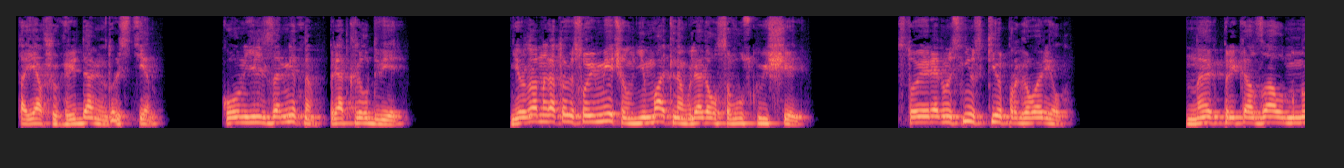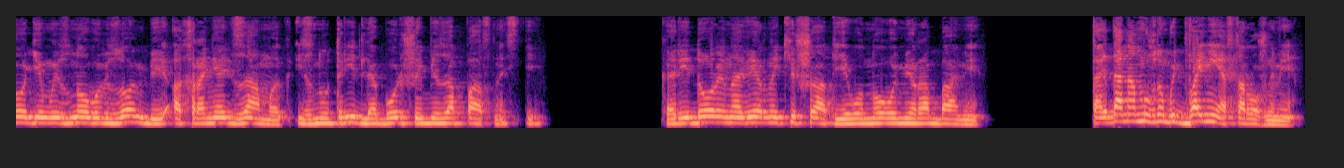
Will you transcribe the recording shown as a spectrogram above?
стоявших рядами вдоль стен. Конан еле заметно приоткрыл дверь. Держа на готове свой меч, он внимательно вглядывался в узкую щель. Стоя рядом с ним, Скир проговорил. Нех приказал многим из новых зомби охранять замок изнутри для большей безопасности. Коридоры, наверное, кишат его новыми рабами. «Тогда нам нужно быть вдвойне осторожными»,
